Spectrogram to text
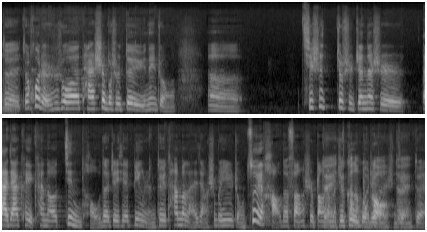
对，就或者是说他是不是对于那种，呃，其实就是真的是大家可以看到尽头的这些病人，对他们来讲是不是一种最好的方式帮他们去度过这段时间？对，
